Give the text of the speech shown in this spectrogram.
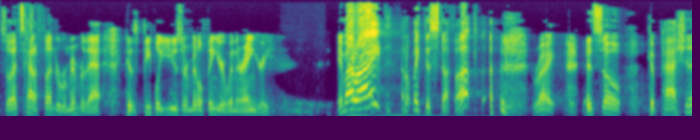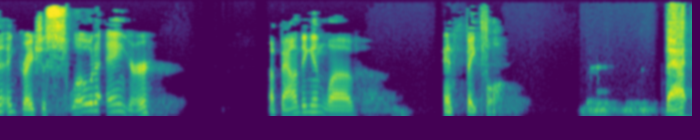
so that's kind of fun to remember that because people use their middle finger when they're angry. Am I right? I don't make this stuff up. right? And so compassionate and gracious, slow to anger, abounding in love, and faithful. That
